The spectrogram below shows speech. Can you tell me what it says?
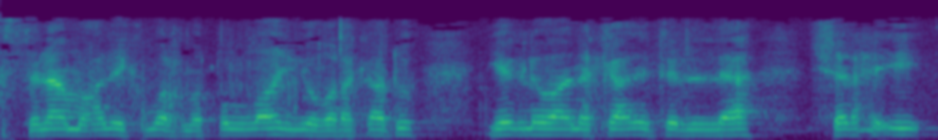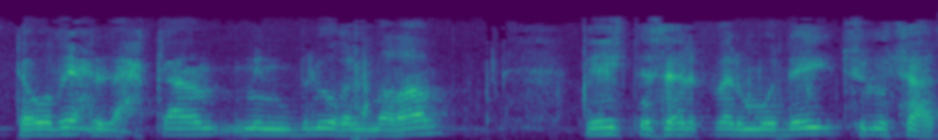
السلام عليكم ورحمة الله وبركاته. يقلوا أنا كانت الله شرح توضيح الأحكام من بلوغ المرام. ليش نسأل فرمودي ثلثات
